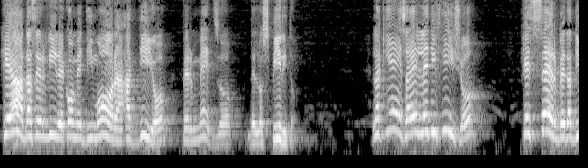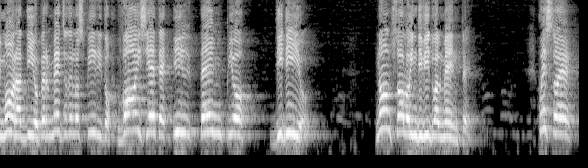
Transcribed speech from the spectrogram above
che ha da servire come dimora a Dio per mezzo dello Spirito. La Chiesa è l'edificio che serve da dimora a Dio per mezzo dello Spirito. Voi siete il Tempio di Dio, non solo individualmente. Questo è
